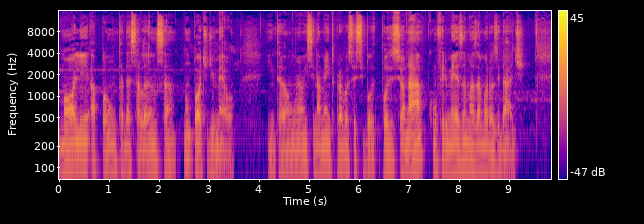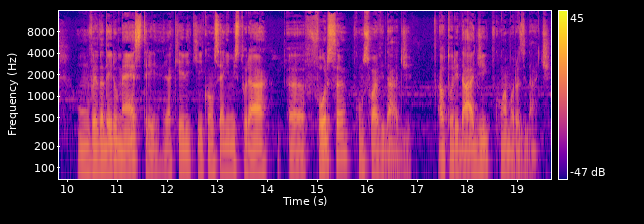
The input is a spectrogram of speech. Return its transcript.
molhe a ponta dessa lança num pote de mel. Então é um ensinamento para você se posicionar com firmeza, mas amorosidade. Um verdadeiro mestre é aquele que consegue misturar uh, força com suavidade, autoridade com amorosidade.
